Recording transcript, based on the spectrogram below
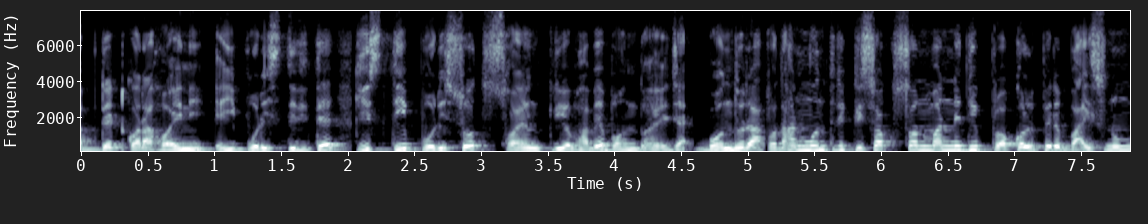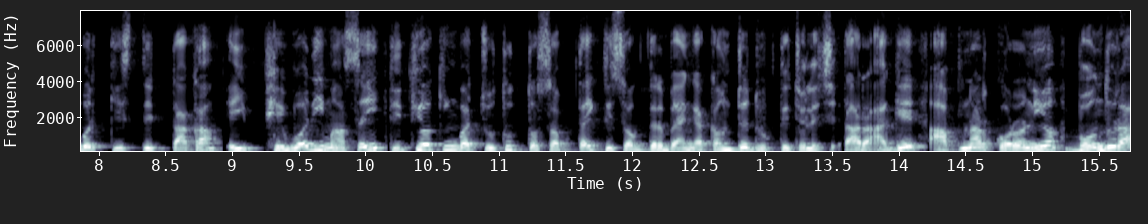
আপডেট করা হয়নি। এই পরিস্থিতিতে কিস্তি পরিশোধ স্বয়ংক্রিয়ভাবে বন্ধ হয়ে যায়। বন্ধুরা, প্রধানমন্ত্রী কৃষক সম্মান নিধি প্রকল্পের বাইশ নম্বর কিস্তির টাকা এই ফেব্রুয়ারি মাসেই তৃতীয় কিংবা চতুর্থ সপ্তাহে কৃষকদের ব্যাংক অ্যাকাউন্টে ঢুকতে চলেছে। তার আগে আপনার করণীয়। বন্ধুরা,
